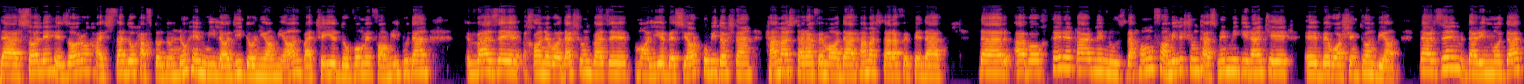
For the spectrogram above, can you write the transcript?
در سال 1879 میلادی دنیا میان بچه دوم فامیل بودن. وضع خانوادهشون وضع مالی بسیار خوبی داشتن. هم از طرف مادر هم از طرف پدر. در اواخر قرن 19 هم فامیلشون تصمیم می‌گیرن که به واشنگتن بیان. در زم در این مدت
